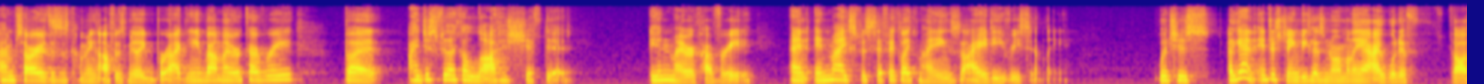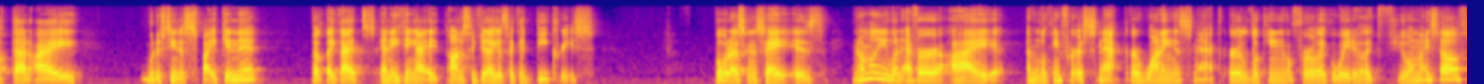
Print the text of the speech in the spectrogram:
am sorry if this is coming off as me like bragging about my recovery, but I just feel like a lot has shifted in my recovery and in my specific, like my anxiety recently, which is again interesting because normally I would have thought that I would have seen a spike in it but like it's anything I honestly feel like it's like a decrease. But what I was going to say is normally whenever I am looking for a snack or wanting a snack or looking for like a way to like fuel myself,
